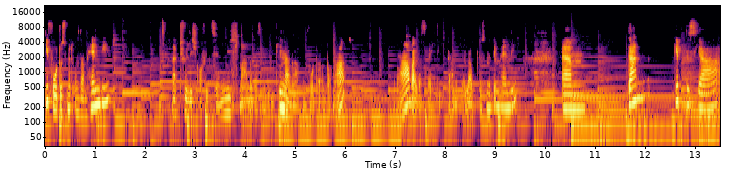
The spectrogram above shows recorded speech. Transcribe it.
die Fotos mit unserem Handy. Natürlich offiziell nicht machen wir das mit dem Kindergartenfotoapparat. Ja, weil das rechtlich gar nicht erlaubt ist mit dem Handy. Ähm, dann gibt es ja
